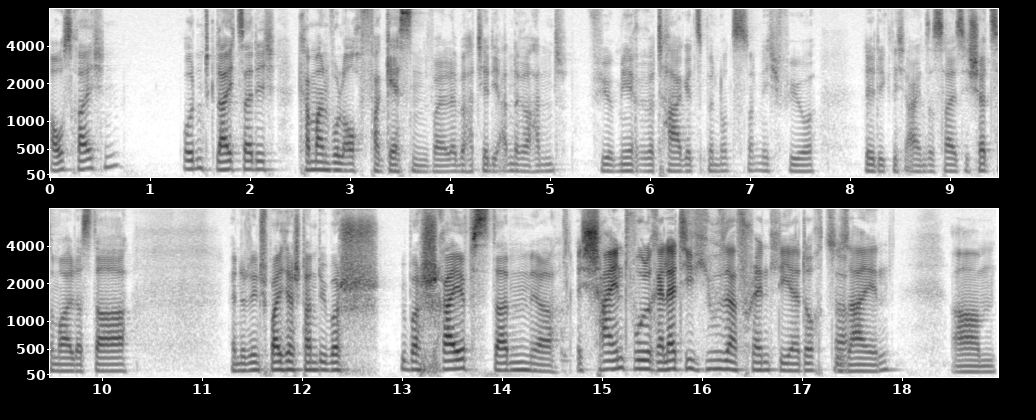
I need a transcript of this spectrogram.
ausreichen und gleichzeitig kann man wohl auch vergessen, weil er hat ja die andere Hand für mehrere Targets benutzt und nicht für lediglich eins. Das heißt, ich schätze mal, dass da, wenn du den Speicherstand übersch überschreibst, dann ja. Es scheint wohl relativ user-friendly ja doch zu Ja. sein. Ähm,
